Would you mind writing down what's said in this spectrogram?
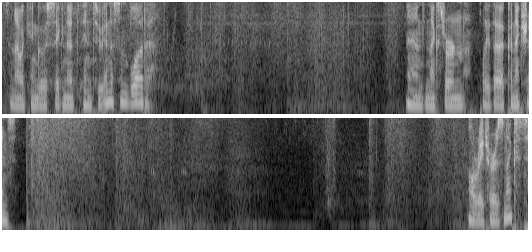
So now we can go Signet into Innocent Blood. And next turn, play the connections. Orator is next.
